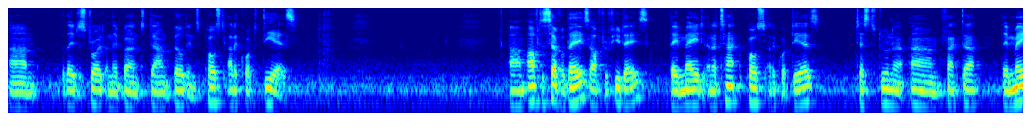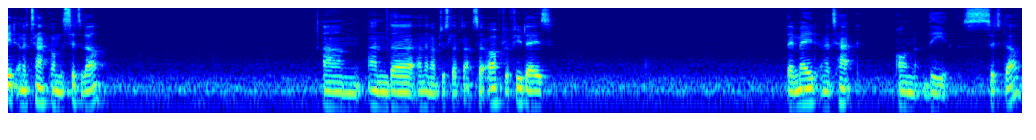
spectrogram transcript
Um, but they destroyed and they burnt down buildings, post aliquot dies. Um, after several days, after a few days, they made an attack post aliquot dies, testuduna um, facta. They made an attack on the citadel. Um, and uh, and then I've just left out. So after a few days, they made an attack on the citadel.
